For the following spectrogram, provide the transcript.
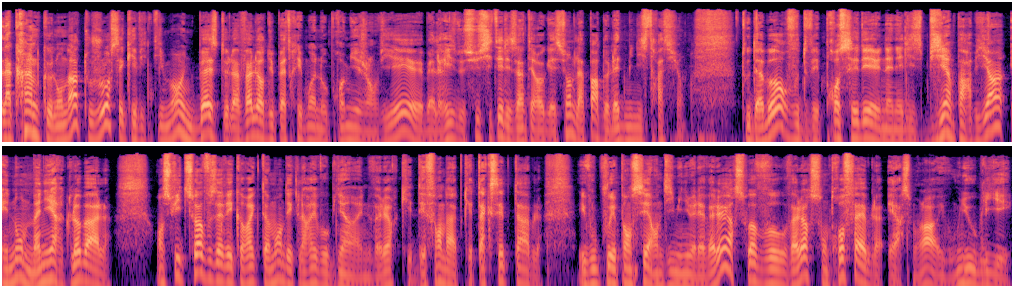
La crainte que l'on a toujours, c'est qu'effectivement, une baisse de la valeur du patrimoine au 1er janvier, eh ben, elle risque de susciter des interrogations de la part de l'administration. Tout d'abord, vous devez procéder à une analyse bien par bien et non de manière globale. Ensuite, soit vous avez correctement déclaré vos biens à une valeur qui est défendable, qui est acceptable, et vous pouvez penser à en diminuer la valeur, soit vos valeurs sont trop faibles, et à ce moment-là, il vaut mieux oublier.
